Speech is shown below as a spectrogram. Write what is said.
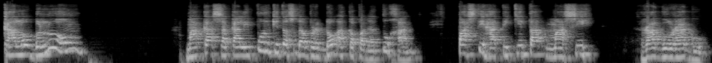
Kalau belum maka sekalipun kita sudah berdoa kepada Tuhan pasti hati kita masih ragu-ragu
